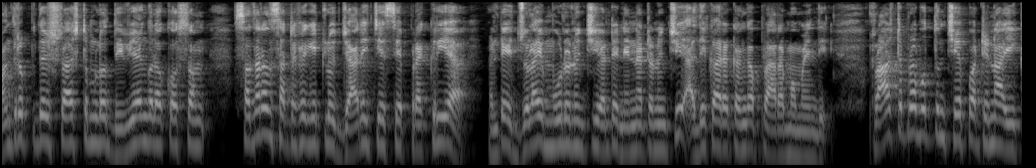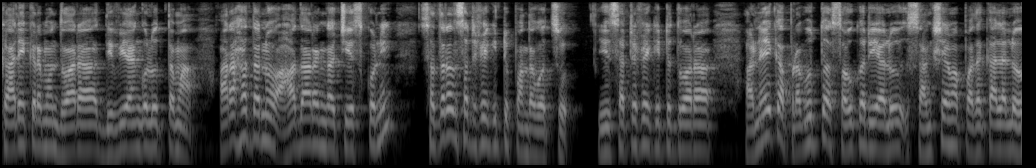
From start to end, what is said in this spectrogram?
ఆంధ్రప్రదేశ్ రాష్ట్రంలో దివ్యాంగుల కోసం సదరన్ సర్టిఫికెట్లు జారీ చేసే ప్రక్రియ అంటే జూలై మూడు నుంచి అంటే నిన్నటి నుంచి అధికారికంగా ప్రారంభమైంది. రాష్ట్ర ప్రభుత్వం చేపట్టిన ఈ కార్యక్రమం ద్వారా దివ్యాంగులు తమ అర్హతను ఆధారంగా చేసుకొని సదరన్ సర్టిఫికెట్ పొందవచ్చు. ఈ సర్టిఫికెట్ ద్వారా అనేక ప్రభుత్వ సౌకర్యాలు సంక్షేమ పథకాలలో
